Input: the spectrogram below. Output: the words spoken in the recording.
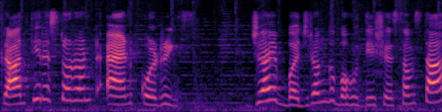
Kranti restaurant and cold drinks Jai Bajrang बहुउद्देशीय संस्था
